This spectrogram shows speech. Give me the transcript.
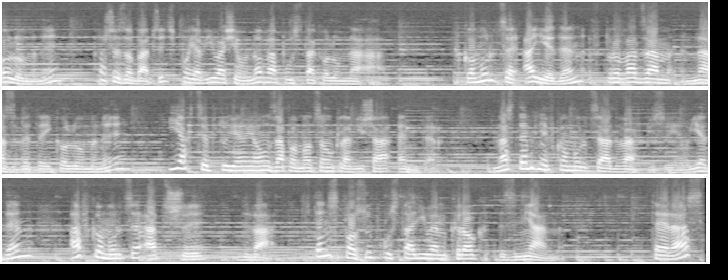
kolumny. Proszę zobaczyć, pojawiła się nowa pusta kolumna A. W komórce A1 wprowadzam nazwę tej kolumny i akceptuję ją za pomocą klawisza Enter. Następnie w komórce A2 wpisuję 1, a w komórce A3 2. W ten sposób ustaliłem krok zmian. Teraz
